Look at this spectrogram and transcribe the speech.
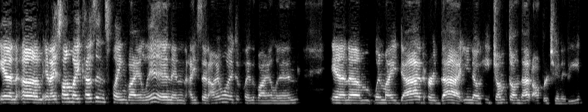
And um, and I saw my cousins playing violin, and I said I wanted to play the violin. And um, when my dad heard that, you know, he jumped on that opportunity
